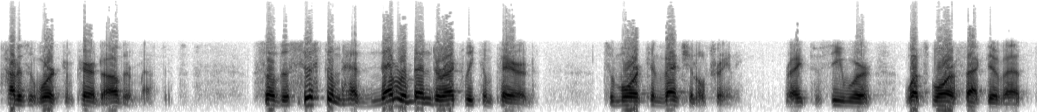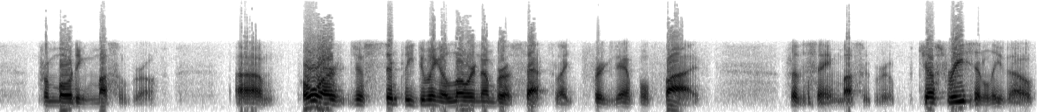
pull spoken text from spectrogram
how does it work compared to other methods? So the system had never been directly compared to more conventional training, right? To see where what's more effective at promoting muscle growth, um, or just simply doing a lower number of sets, like for example five, for the same muscle group. Just recently, though,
